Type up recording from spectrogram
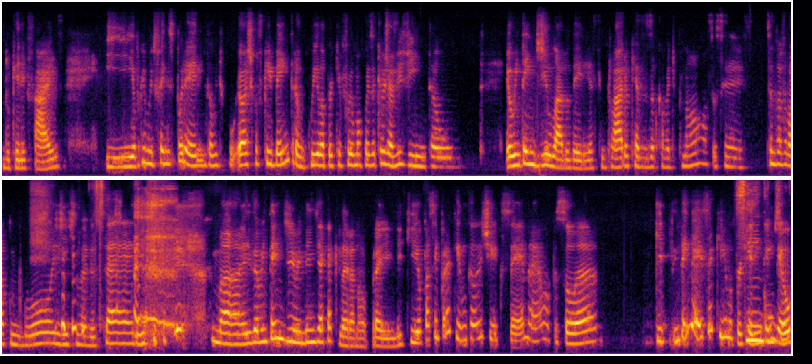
do que ele faz. E eu fiquei muito feliz por ele. Então, tipo, eu acho que eu fiquei bem tranquila, porque foi uma coisa que eu já vivi. Então, eu entendi o lado dele. Assim, claro que às vezes eu ficava tipo, nossa, você, você não vai falar comigo hoje, a gente não vai ver série. Mas eu entendi, eu entendi que aquilo era novo para ele, que eu passei por aquilo, então eu tinha que ser, né, uma pessoa que entendesse aquilo, porque Sim, ele entendeu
